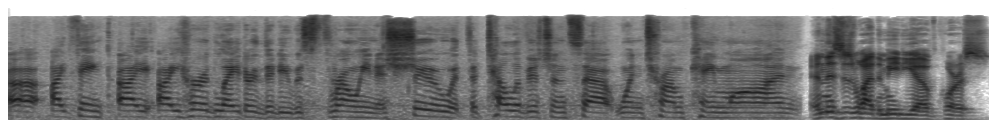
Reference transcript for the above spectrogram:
uh, I think I, I, heard later that he was throwing a shoe at the television set when Trump came on. And this is why the media, of course,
